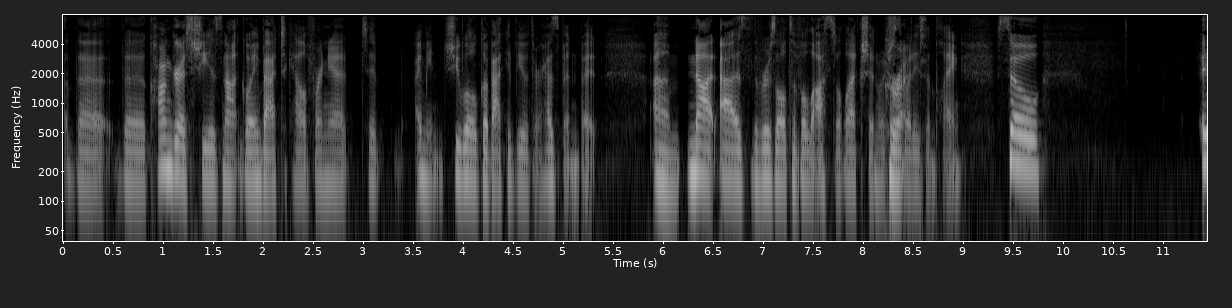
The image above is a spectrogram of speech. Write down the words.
the the Congress, she is not going back to California. To I mean, she will go back and be with her husband, but um, not as the result of a lost election, which Correct. is what he's implying. So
